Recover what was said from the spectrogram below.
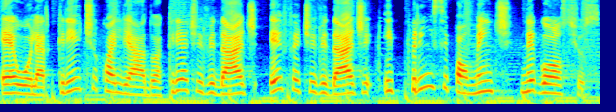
é o olhar crítico aliado à criatividade, efetividade e principalmente negócios.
